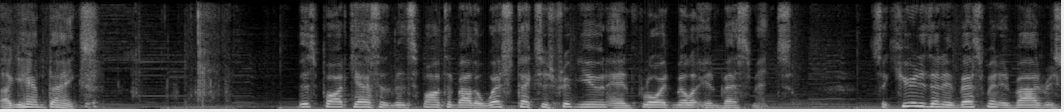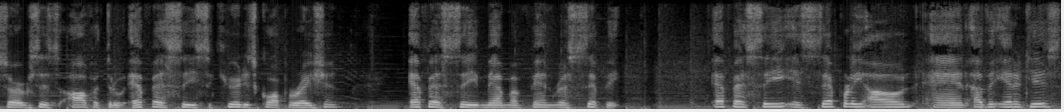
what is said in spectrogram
Again, thanks. This podcast has been sponsored by the West Texas Tribune and Floyd Miller Investments. Securities and investment advisory services offered through FSC Securities Corporation, FSC member FINRA SIPC. FSC is separately owned and other entities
